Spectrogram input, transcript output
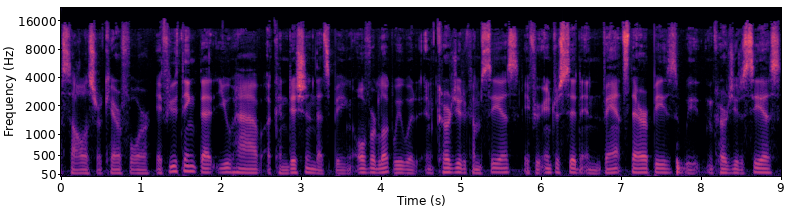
solace or care for. If you think that you have a condition that's being overlooked, we would encourage you to come see us. If you're interested in advanced therapies, we encourage you to see us.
